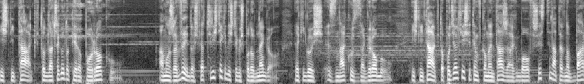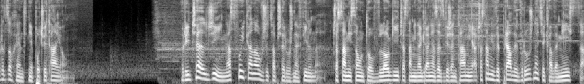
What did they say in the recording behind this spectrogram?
Jeśli tak, to dlaczego dopiero po roku? A może wy doświadczyliście kiedyś czegoś podobnego? Jakiegoś znaku z zagrobu? Jeśli tak, to podzielcie się tym w komentarzach, bo wszyscy na pewno bardzo chętnie poczytają. Richelle G na swój kanał wrzuca przeróżne filmy. Czasami są to vlogi, czasami nagrania ze zwierzętami, a czasami wyprawy w różne ciekawe miejsca.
